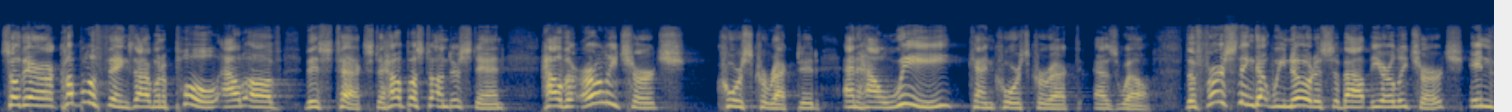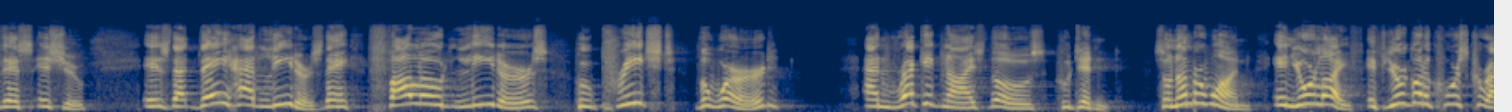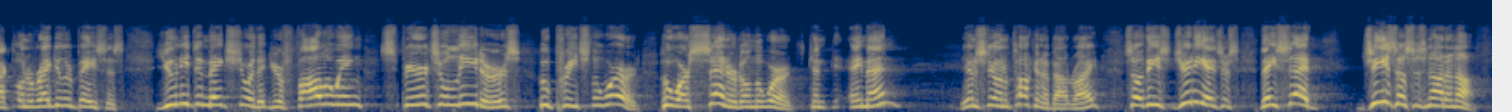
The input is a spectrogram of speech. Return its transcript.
So, there are a couple of things that I want to pull out of this text to help us to understand how the early church course corrected and how we can course correct as well. The first thing that we notice about the early church in this issue is that they had leaders, they followed leaders who preached the word and recognized those who didn't. So, number one, in your life, if you're going to course correct on a regular basis, you need to make sure that you're following spiritual leaders who preach the word, who are centered on the word. Can, amen? You understand what I'm talking about, right? So these Judaizers, they said, Jesus is not enough.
